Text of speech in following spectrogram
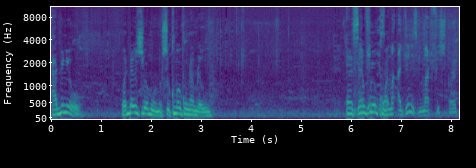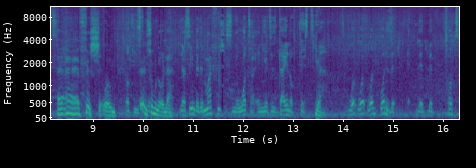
Adwene o wɔda nsuo mu no sukomaku no amrawu nsɛmfuo kun adwene is mud fish correct? Uh, uh, fish um, okay so nsum na ɔda. you are saying that the mud fish is in the water and yet is dying of thirst. Yeah. What what what, what is the, the the thought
